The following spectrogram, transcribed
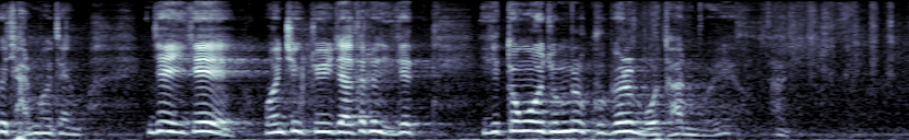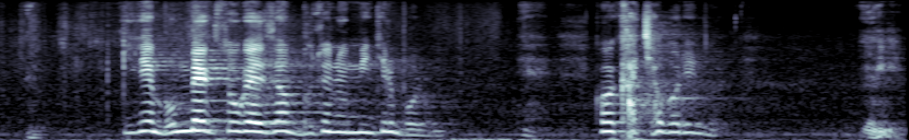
그 잘못된 거. 이제 이게 원칙주의자들은 이게 이게 똥오줌을 구별을 못하는 거예요. 사실. 이게 문맥 속에서 무슨 의미인지를 모르는. 예. 거기 갇혀버리는 거예요.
